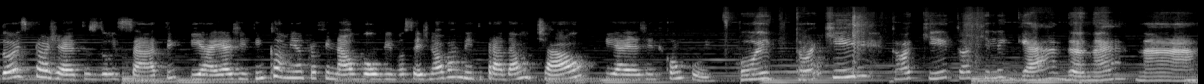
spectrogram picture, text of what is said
dois projetos do ISAT e aí a gente encaminha para o final. Vou ouvir vocês novamente para dar um tchau e aí a gente conclui. Oi, tô aqui, tô aqui, tô aqui ligada, né, na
